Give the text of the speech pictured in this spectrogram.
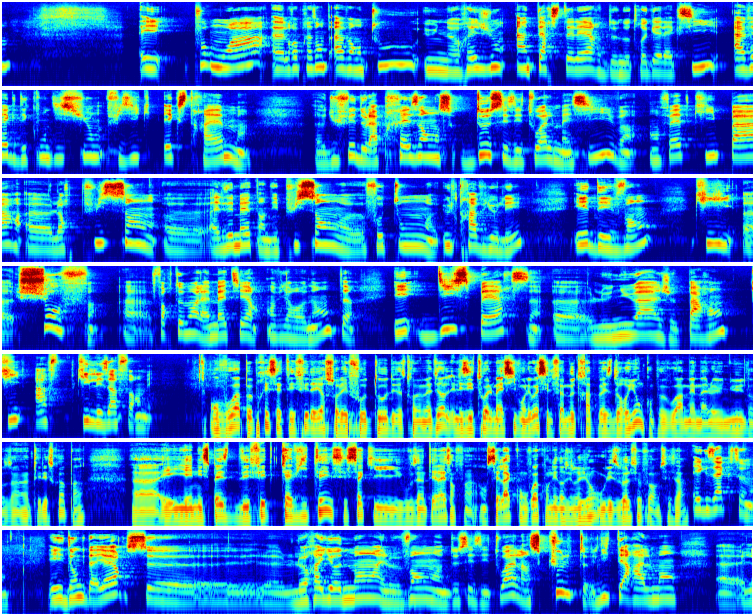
Et pour moi, elle représente avant tout une région interstellaire de notre galaxie avec des conditions physiques extrêmes euh, du fait de la présence de ces étoiles massives, en fait, qui par euh, leur puissant, euh, elles émettent des puissants photons ultraviolets et des vents qui euh, chauffe euh, fortement la matière environnante et disperse euh, le nuage parent qui, qui les a formés. On voit à peu près cet effet d'ailleurs sur les photos des astronomes amateurs. Les étoiles massives, on les voit, c'est le fameux trapèze d'Orion qu'on peut voir même à l'œil nu dans un télescope. Hein. et il y a une espèce d'effet de cavité, c'est ça qui vous intéresse. Enfin, c'est là qu'on voit qu'on est dans une région où les étoiles se forment, c'est ça? Exactement. Et donc d'ailleurs, le, rayonnement et le vent de ces étoiles sculptent littéralement euh,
